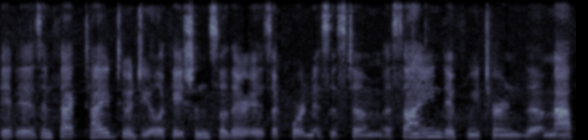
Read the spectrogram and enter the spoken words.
it is in fact tied to a geolocation, so there is a coordinate system assigned. If we turn the map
